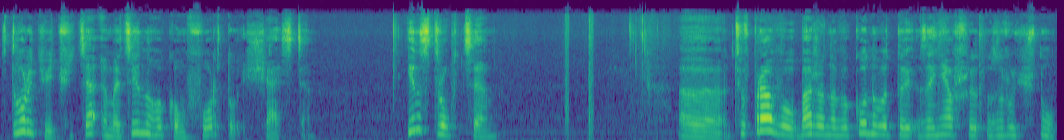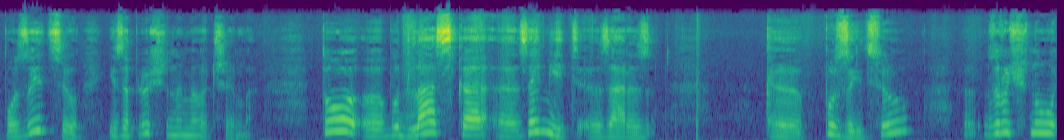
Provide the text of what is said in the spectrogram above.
створить відчуття емоційного комфорту і щастя. Інструкція. Е, Цю вправу бажано виконувати, зайнявши зручну позицію і заплющеними очима. То, е, будь ласка, займіть зараз позицію зручну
